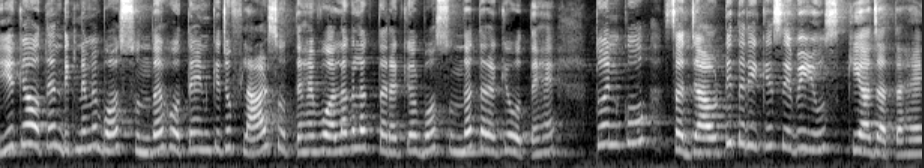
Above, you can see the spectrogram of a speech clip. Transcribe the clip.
ये क्या होते हैं? दिखने में बहुत सुंदर होते हैं। इनके जो फ्लावर्स होते हैं, वो अलग अलग तरह के और बहुत सुंदर तरह के होते हैं। तो इनको सजावटी तरीके से भी यूज़ किया जाता है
